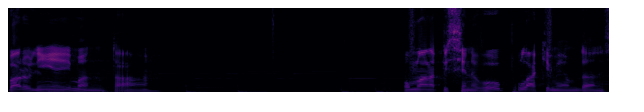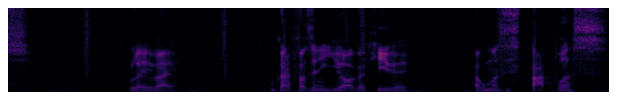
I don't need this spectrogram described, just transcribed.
Barulhinho aí, mano. Tá... Vamos lá na piscina. Eu vou pular aqui mesmo, dane-se. Pulei, vai. Um cara fazendo yoga aqui, velho. Algumas estátuas.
